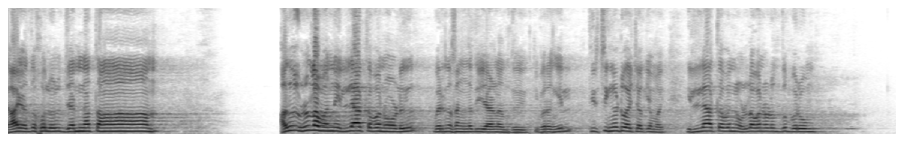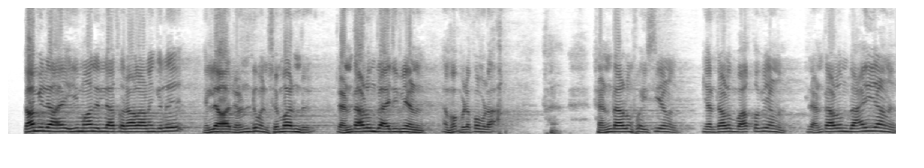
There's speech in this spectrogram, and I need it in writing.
ലായദ്ഖുലുൽ ജന്നത്താൻ. അത് ഉള്ളവൻ ഇല്ലാത്തവനോട് വരുന്ന സംഗതിയാണ് എന്ത് ഇവരെങ്കിൽ തിരിച്ചിങ്ങോട്ട് വായിച്ചു നോക്കിയാൽ മതി. ഇല്ലാത്തവന് ഉള്ളവനോട് എന്തും വരും? കാമിലായ ഈമാനില്ലാത്ത ഒരാളാണെങ്കിൽ എല്ലാ രണ്ട് മനുഷ്യന്മാരുണ്ട്. രണ്ടാളും ദാരിമിയാണ്. വിടപ്പം ഇവിടെ രണ്ടാളും ഫൈസിയാണ്. രണ്ടാളും വാക്കവിയാണ് രണ്ടാളും ദായിയാണ്.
